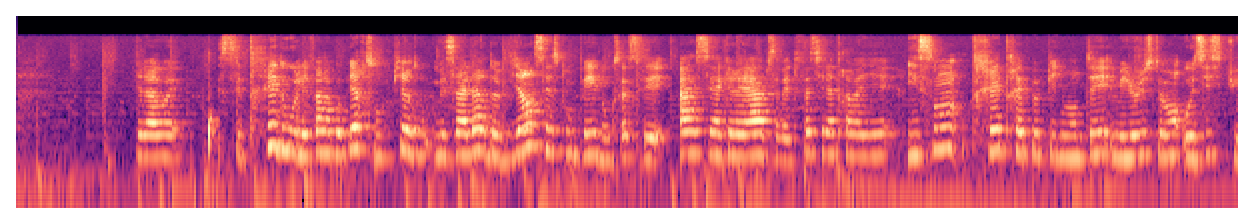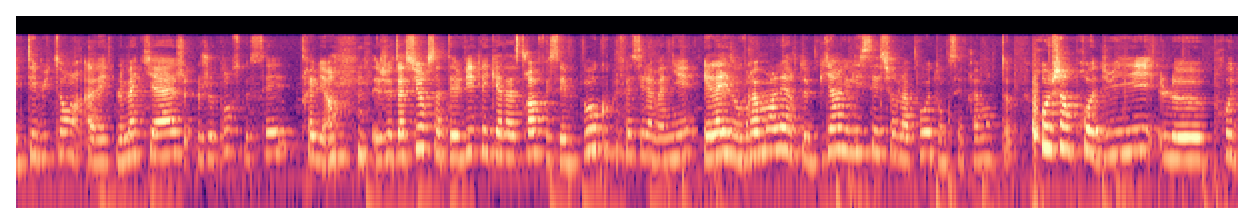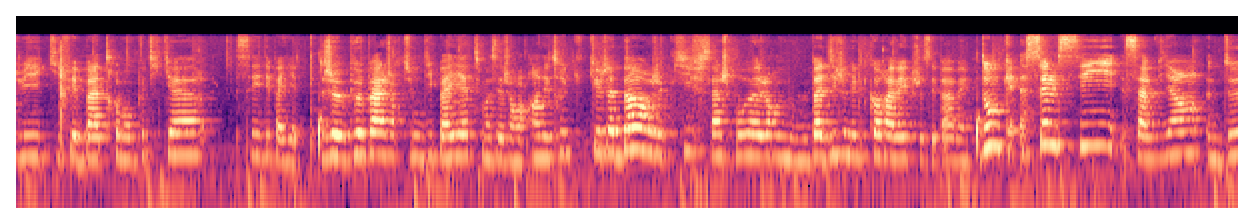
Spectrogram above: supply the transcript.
Et là ouais, c'est très doux, les fards à paupières sont pire doux, mais ça a l'air de bien s'estomper, donc ça c'est assez agréable, ça va être facile à travailler. Ils sont très très peu pigmentés, mais justement aussi si tu es débutant avec le maquillage, je pense que c'est très bien. je t'assure, ça t'évite les catastrophes et c'est beaucoup plus facile à manier. Et là ils ont vraiment l'air de bien glisser sur la peau, donc c'est vraiment top. Prochain produit, le produit qui fait battre mon petit cœur c'est des paillettes. Je peux pas, genre tu me dis paillettes, moi c'est genre un des trucs que j'adore, je kiffe ça, je pourrais genre me badigeonner le corps avec, je sais pas mais... Donc celle-ci, ça vient de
